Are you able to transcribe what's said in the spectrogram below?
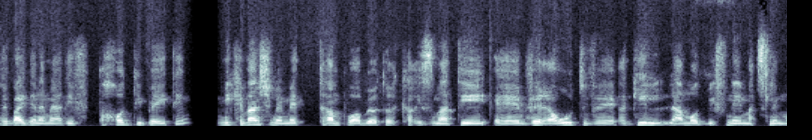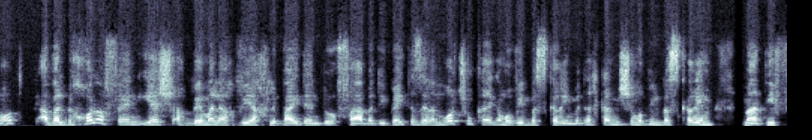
וביידן היה מעדיף פחות דיבייטים. מכיוון שבאמת טראמפ הוא הרבה יותר כריזמטי אה, ורהוט ורגיל לעמוד בפני מצלמות, אבל בכל אופן יש הרבה מה להרוויח לביידן בהופעה ב debate הזה, למרות שהוא כרגע מוביל בסקרים. בדרך כלל מי שמוביל בסקרים מעדיף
